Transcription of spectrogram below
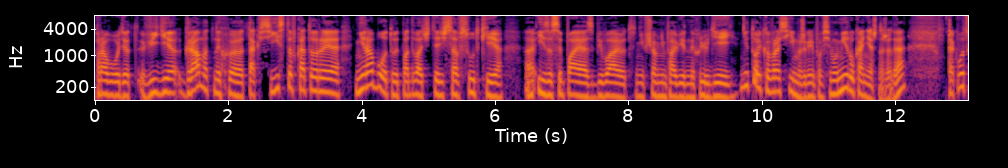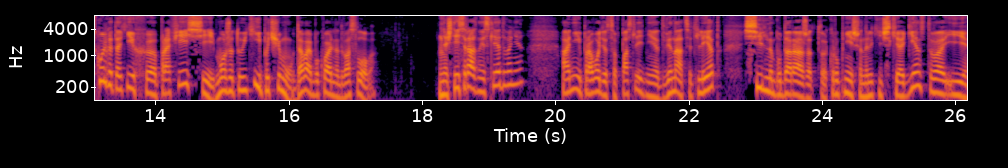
проводят, в виде грамотных э, таксистов, которые не работают по 24 часа в сутки э, и засыпая сбивают ни в чем не повинных людей. Не только в России, мы же говорим по всему миру, конечно же, да? Так вот, сколько таких э, профессий может уйти и почему? Давай буквально два слова. Значит, есть разные исследования. Они проводятся в последние 12 лет, сильно будоражат крупнейшие аналитические агентства, и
